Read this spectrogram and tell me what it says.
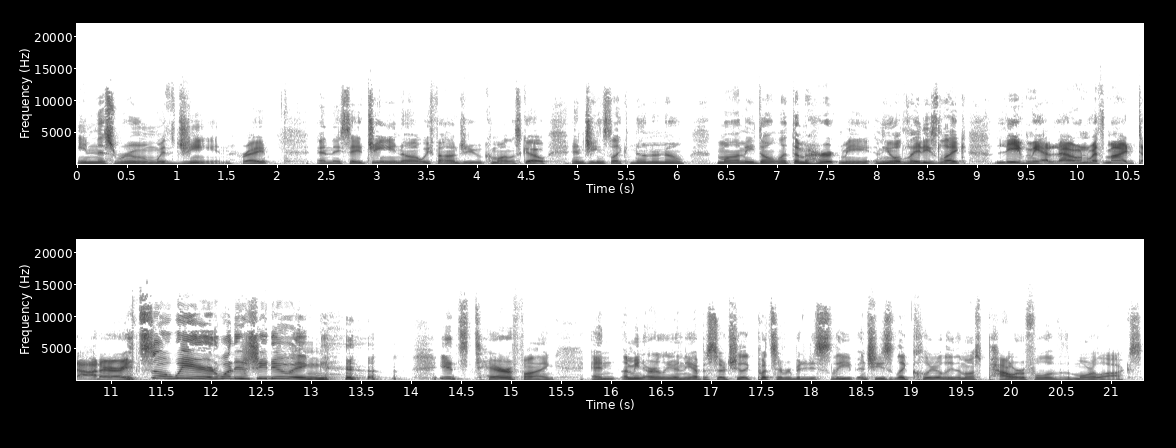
in this room with Jean, right? And they say, Jean, oh, we found you. Come on, let's go. And Jean's like, no, no, no. Mommy, don't let them hurt me. And the old lady's like, leave me alone with my daughter. It's so weird. What is she doing? it's terrifying. And I mean, earlier in the episode, she like puts everybody to sleep, and she's like clearly the most powerful of the Morlocks.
